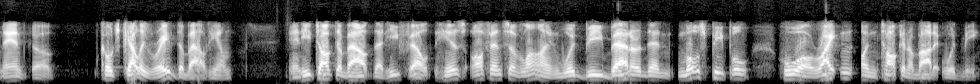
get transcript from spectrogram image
man, uh, Coach Kelly raved about him, and he talked about that he felt his offensive line would be better than most people who are writing and talking about it would be.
